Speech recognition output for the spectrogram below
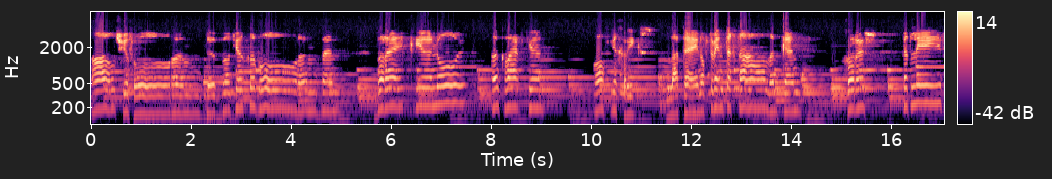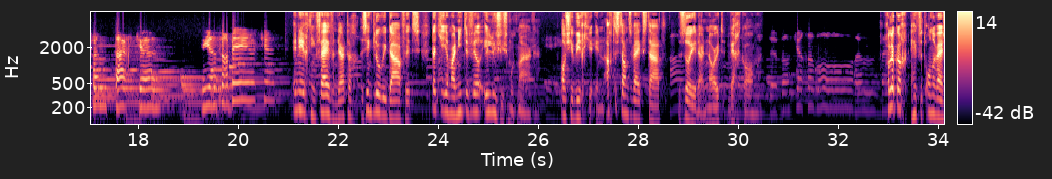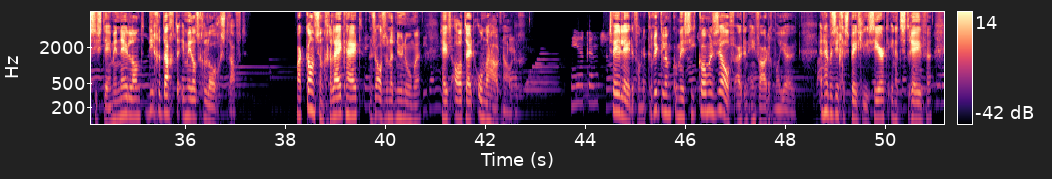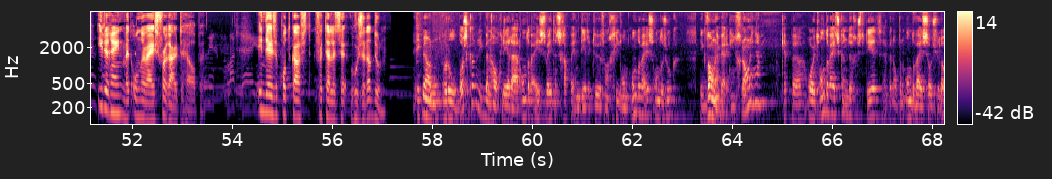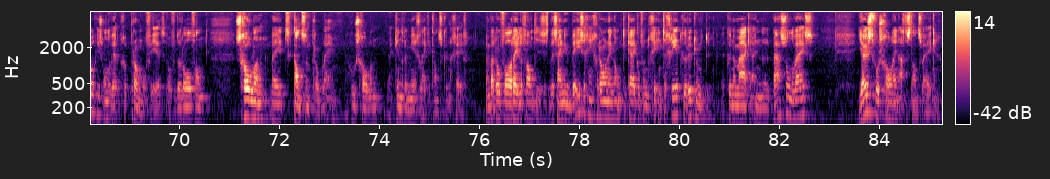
Als je voor een dubbeltje geboren bent, bereik je nooit een kwartje. Of je Grieks, Latijn of twintig talen kent, gerust het leven tartje, je verbeeld je. In 1935 zingt Louis Davids dat je je maar niet te veel illusies moet maken. Als je wiegje in een achterstandswijk staat, zul je daar nooit wegkomen. Gelukkig heeft het onderwijssysteem in Nederland die gedachte inmiddels gelogenstraft. Maar kansengelijkheid, zoals we het nu noemen, heeft altijd onderhoud nodig. Twee leden van de curriculumcommissie komen zelf uit een eenvoudig milieu en hebben zich gespecialiseerd in het streven iedereen met onderwijs vooruit te helpen. In deze podcast vertellen ze hoe ze dat doen. Ik ben Roel Bosker, ik ben hoogleraar onderwijswetenschappen en directeur van Gion Onderwijsonderzoek. Ik woon en werk in Groningen. Ik heb uh, ooit onderwijskunde gestudeerd en ben op een onderwijssociologisch onderwerp gepromoveerd over de rol van scholen bij het kansenprobleem. Hoe scholen kinderen meer gelijke kansen kunnen geven. En wat ook wel relevant is, we zijn nu bezig in Groningen om te kijken of we een geïntegreerd curriculum kunnen maken in het basisonderwijs. Juist voor scholen in achterstandswijken.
